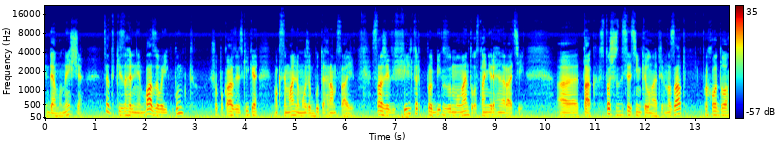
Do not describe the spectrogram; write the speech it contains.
Ідемо нижче. Це такий загальний базовий пункт, що показує, скільки максимально може бути грам сажі. Сажевий фільтр пробіг з моменту останньої регенерації. Так, 167 км назад проходило.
